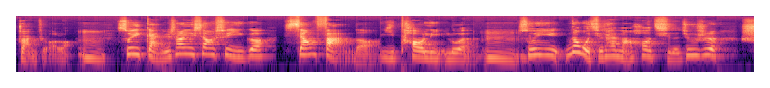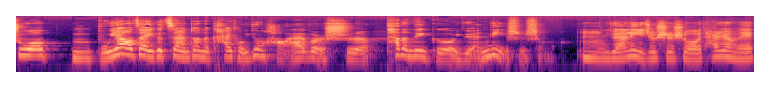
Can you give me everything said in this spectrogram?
转折了，嗯。所以感觉上又像是一个相反的一套理论。嗯所以，那我其实还蛮好奇的，就是说，嗯，不要在一个自然段的开头用 however 是它的那个原理是什么？嗯，原理就是说，他认为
